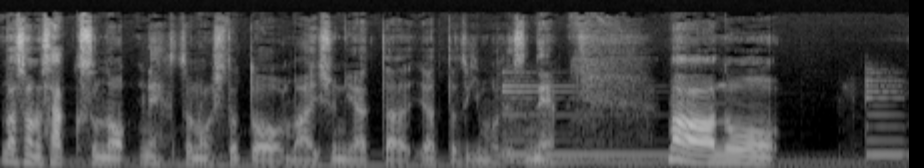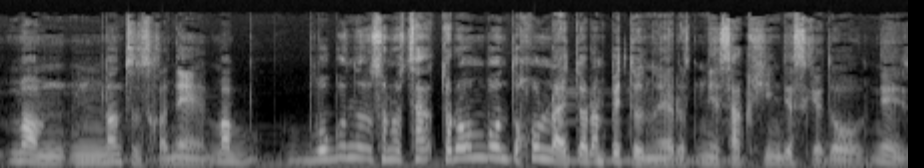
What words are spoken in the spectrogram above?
まあそのサックスのねその人とまあ一緒にやったやった時もですねまああのまあ、なんていうんですかね、まあ、僕のそのトロンボーンと本来トランペットのやる、ね、作品ですけど、ね、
